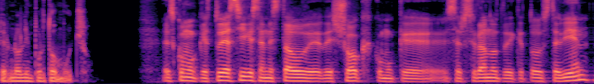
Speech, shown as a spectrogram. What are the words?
pero no le importó mucho. Es como que tú ya sigues en estado de, de shock, como que cerciorándote de que todo esté bien.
